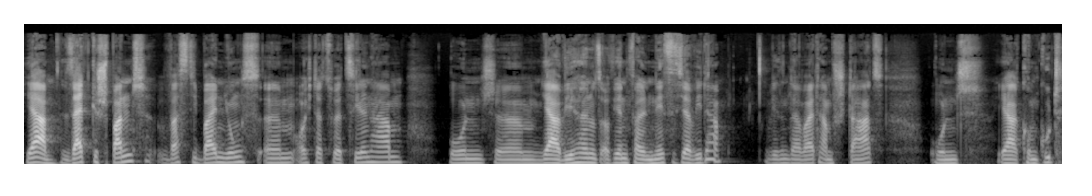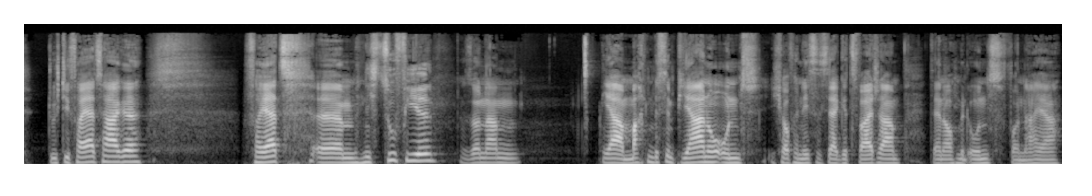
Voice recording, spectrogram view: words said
ja, seid gespannt, was die beiden Jungs ähm, euch dazu erzählen haben. Und ähm, ja, wir hören uns auf jeden Fall nächstes Jahr wieder. Wir sind da weiter am Start und ja, kommt gut durch die Feiertage. Feiert ähm, nicht zu viel, sondern ja, macht ein bisschen Piano und ich hoffe, nächstes Jahr geht's weiter, dann auch mit uns. Von daher,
